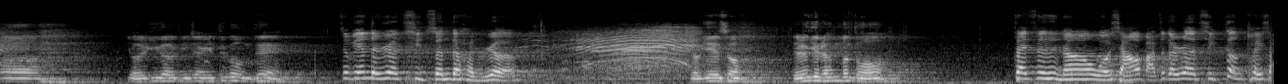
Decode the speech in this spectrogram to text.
어, 열기가 굉장히 뜨거운데 这边的热气真的很热， 여기에서 열기를 한 번 더 在这呢，我想要把这个热气更推上，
